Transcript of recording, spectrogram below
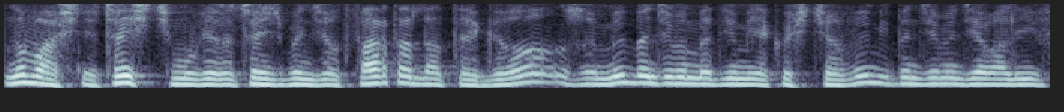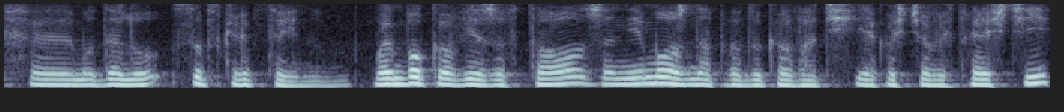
No właśnie, część mówię, że część będzie otwarta, dlatego że my będziemy medium jakościowym i będziemy działali w e, modelu subskrypcyjnym. Głęboko wierzę w to, że nie można produkować jakościowych treści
